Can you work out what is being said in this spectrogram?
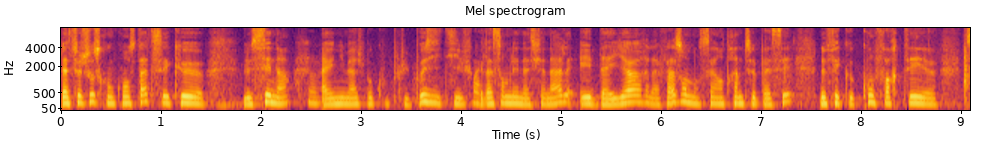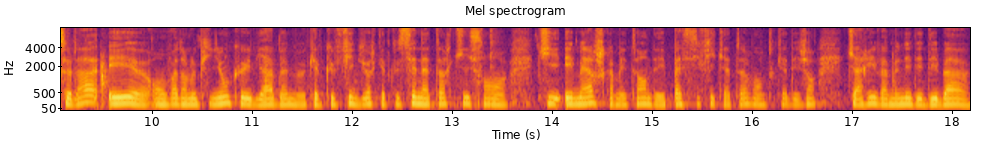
La seule chose qu'on constate, c'est que le Sénat a une image beaucoup plus positive que l'Assemblée nationale. Et d'ailleurs, la façon dont c'est en train de se passer ne fait que conforter cela. Et on voit dans l'opinion qu'il y a même quelques quelques sénateurs qui, sont, qui émergent comme étant des pacificateurs, ou en tout cas des gens qui arrivent à mener des débats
